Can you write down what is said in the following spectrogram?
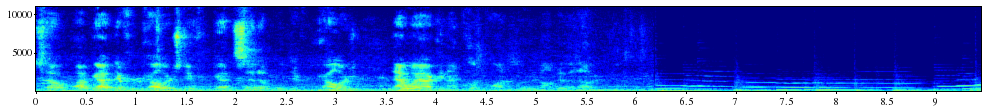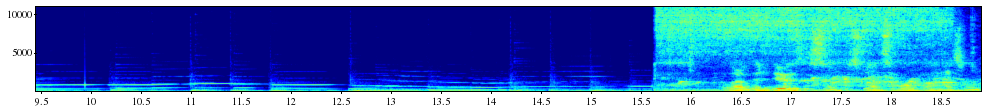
So I've got different colors, different guns set up with different colors, that way I can unclip one and put it onto another. What I'm gonna do is a simple stencil work on this one.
